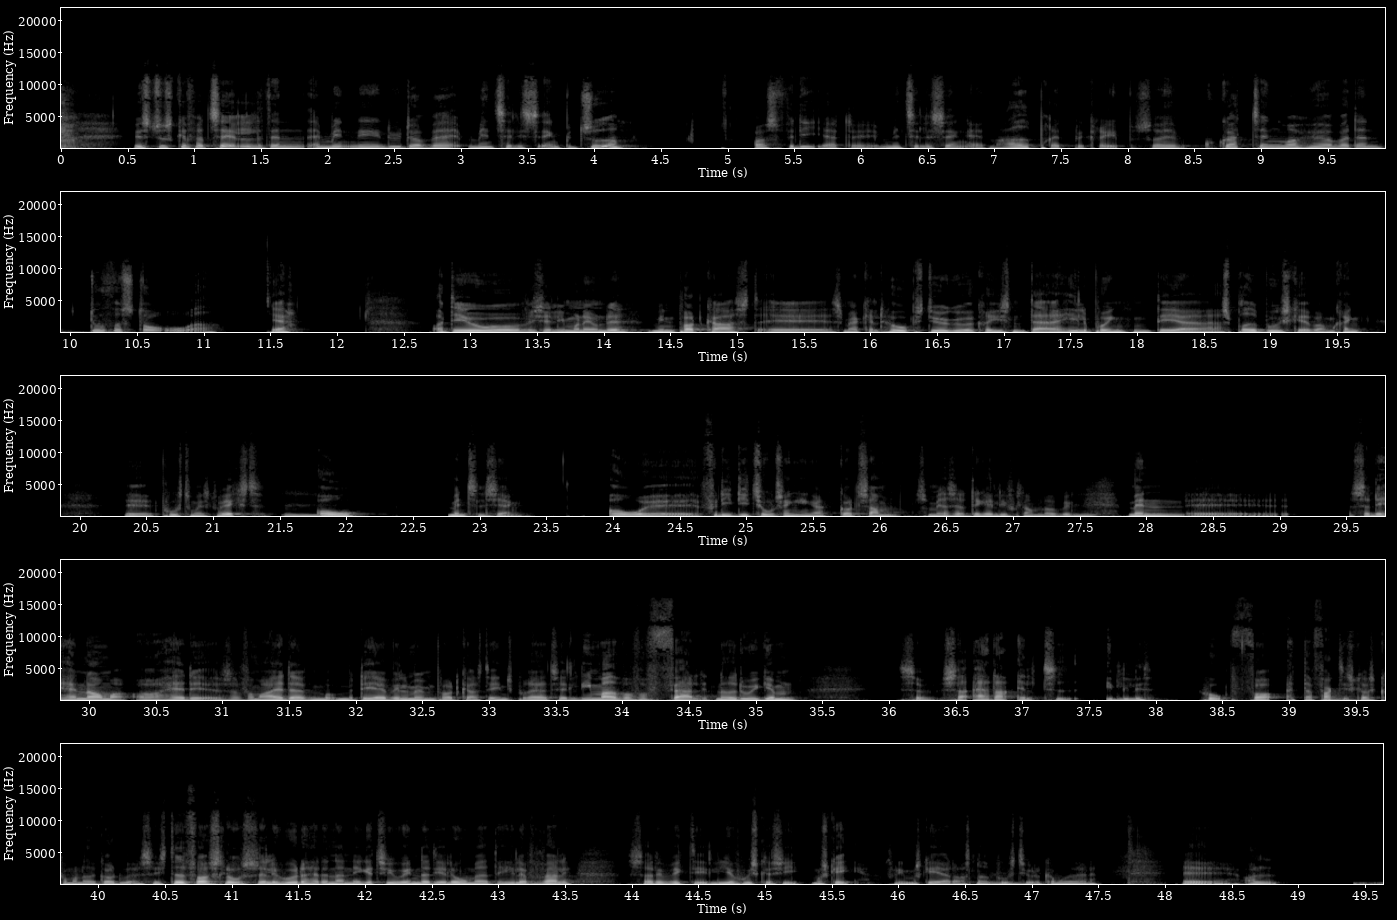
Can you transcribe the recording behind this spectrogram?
Hvis du skal fortælle den almindelige lytter, hvad mentalisering betyder, også fordi at øh, mentalisering er et meget bredt begreb, så jeg kunne godt tænke mig at høre, hvordan du forstår ordet. Og det er jo, hvis jeg lige må nævne det, min podcast, øh, som jeg har kaldt Håb, Styrke ud af krisen, der er hele pointen, det er at sprede budskaber omkring øh, posttraumatisk vækst Mm. og mentalisering. Og øh, fordi de to ting hænger godt sammen, som jeg ser, det kan jeg lige forklare om et øjeblik. Mm. Men øh, så det handler om at, have det, altså for mig, der, det jeg vil med min podcast, det er inspireret til, lige meget hvor forfærdeligt noget du er igennem, så, så er der altid et lille håb for, at der faktisk også kommer noget godt ud. Så i stedet for at slå sig selv i hovedet og have den her negative indre dialog med, at det hele er forfærdeligt, så er det vigtigt lige at huske at sige, måske, fordi måske er der også noget Mm. positivt, der kommer ud af det. Øh, og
